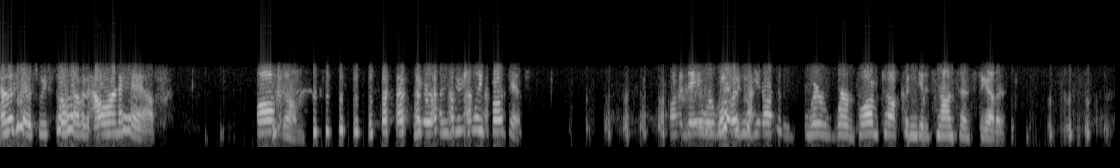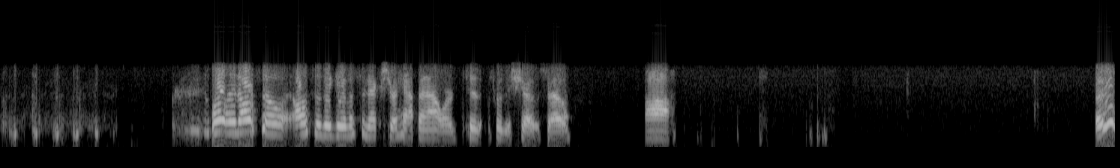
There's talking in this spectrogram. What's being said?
And look at this, we still have an hour and a half. Awesome. We are unusually focused on a day where we Well, couldn't get our, where where Blog Talk couldn't get its nonsense together. Well, it also also they gave us an extra half an hour to for the show, so Ah. oh,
